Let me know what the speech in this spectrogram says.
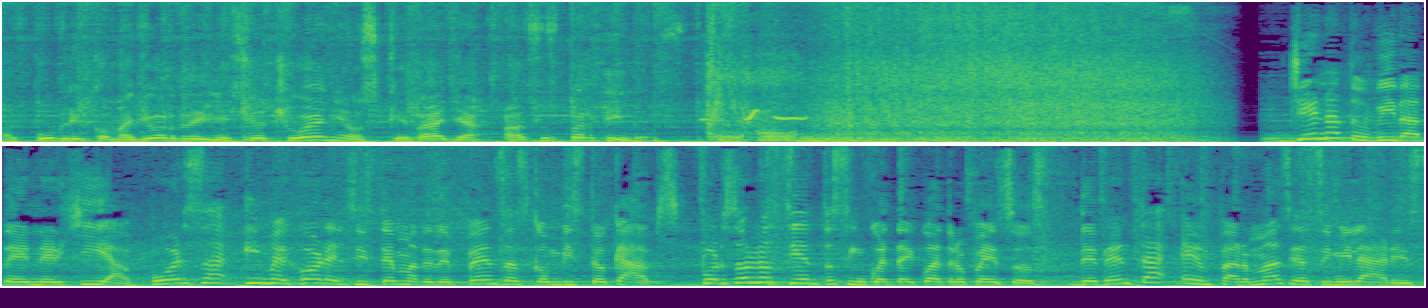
al público mayor de 18 años que vaya a sus partidos. Llena tu vida de energía, fuerza y mejora el sistema de defensas con VistoCaps por solo 154 pesos. De venta en farmacias similares.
